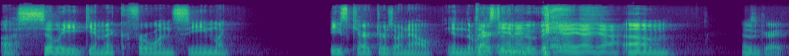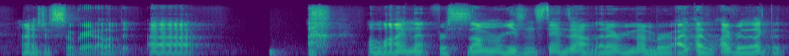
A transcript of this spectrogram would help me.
a silly gimmick for one scene like these characters are now in the They're rest in of the it. movie. Yeah, yeah, yeah. um it was great. It was just so great. I loved it. Uh a line that for some reason stands out that i remember. I i, I really like that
